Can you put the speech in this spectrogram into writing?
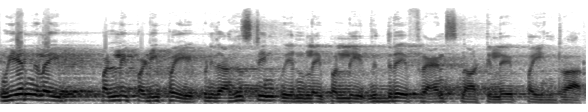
உயர்நிலை பள்ளி படிப்பை புனித அகஸ்டின் உயர்நிலை பள்ளி வித்ரே பிரான்ஸ் நாட்டிலே பயின்றார்.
